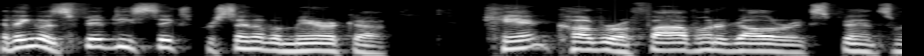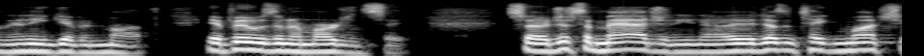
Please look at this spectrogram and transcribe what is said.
I think it was 56% of America can't cover a $500 expense on any given month if it was an emergency. So just imagine, you know, it doesn't take much.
